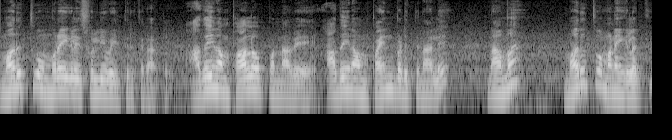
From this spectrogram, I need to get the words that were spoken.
மருத்துவ முறைகளை சொல்லி வைத்திருக்கிறார்கள். அதை நாம் ஃபாலோ பண்ணாவே அதை நாம் பயன்படுத்தினாலே நாம் மருத்துவமனைகளுக்கு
